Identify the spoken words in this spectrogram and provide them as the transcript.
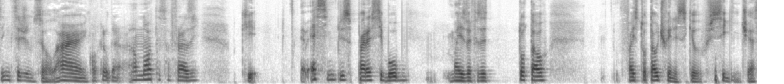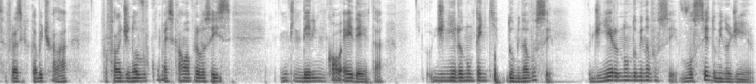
tem que seja no celular, em qualquer lugar. Anota essa frase, porque é, é simples, parece bobo, mas vai fazer total faz total diferença. Que é o seguinte, essa frase que eu acabei de falar, vou falar de novo com mais calma para vocês entenderem qual é a ideia, tá? O dinheiro não tem que dominar você. O dinheiro não domina você, você domina o dinheiro.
